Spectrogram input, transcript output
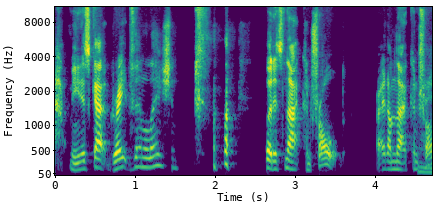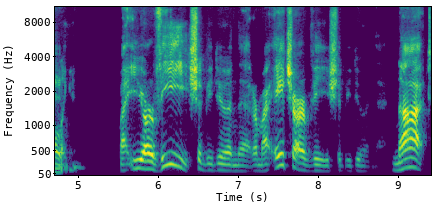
I mean, it's got great ventilation, but it's not controlled, right? I'm not controlling right. it. My ERV should be doing that, or my HRV should be doing that, not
